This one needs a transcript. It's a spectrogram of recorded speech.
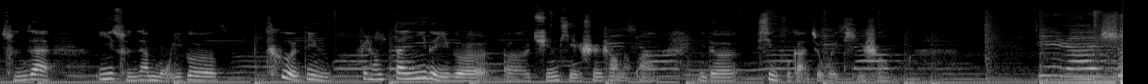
存在依存在某一个特定非常单一的一个呃群体身上的话，你的幸福感就会提升。既然说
